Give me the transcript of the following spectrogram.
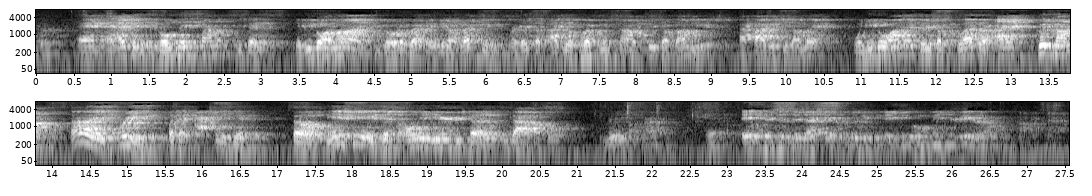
ever. And and I think it's a golden age comics because if you go online, if you go to web, you know, Webtoons for his stuff. I do a Webtoons comic too called Zombie Years. I have five issues on there. When you go on there, there's a plethora and good comics. Not only are free, but they're actually good. So the industry is just only weird because you gotta hustle really hard. You know. It, there's, just, there's actually a really big boom in creator-owned comics now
